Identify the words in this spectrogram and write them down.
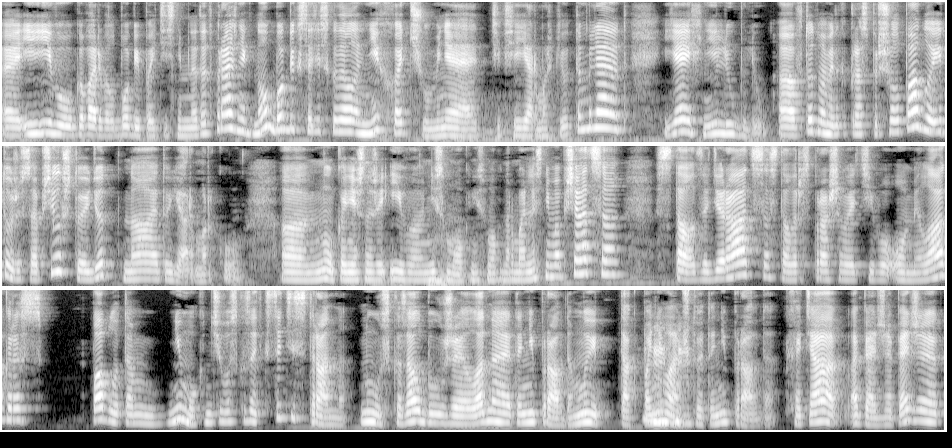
Э, И Иво уговаривал Бобби пойти с ним на этот праздник, но Бобби, кстати, сказала, не хочу, меня эти все ярмарки утомляют, я их не люблю. А В тот момент как раз пришел Пабло и тоже сообщил, что идет на эту ярмарку. А, Ну, конечно же, Ива не смог, не смог нормально с ним общаться, стал задираться, стал расспрашивать его о Мелагрос. Пабло там не мог ничего сказать. Кстати, странно. Ну, сказал бы уже, ладно, это неправда. Мы так понимаем, что это неправда. Хотя, опять же, опять же,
